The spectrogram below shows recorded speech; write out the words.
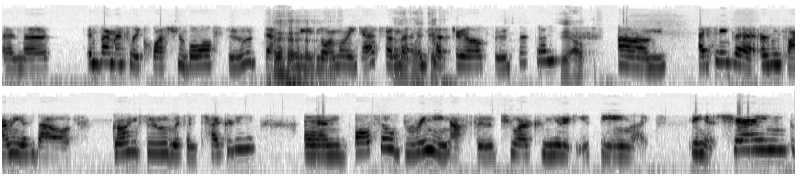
and the environmentally questionable food that we normally get from the like it. industrial food system. Yeah. Um, I think that urban farming is about growing food with integrity and also bringing that food to our communities, being like being it sharing the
